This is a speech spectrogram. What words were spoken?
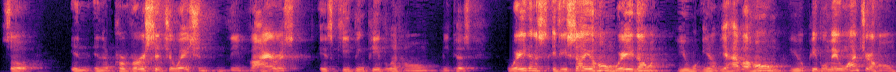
So in, in a perverse situation, the virus is keeping people at home because where are you going to, if you sell your home, where are you going? You, you know, if you have a home, you know, people may want your home,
